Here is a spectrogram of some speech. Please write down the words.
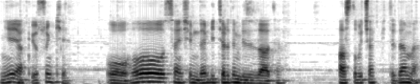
Niye yakıyorsun ki? Oho sen şimdiden bitirdin bizi zaten. Paslı bıçak bitti değil mi?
